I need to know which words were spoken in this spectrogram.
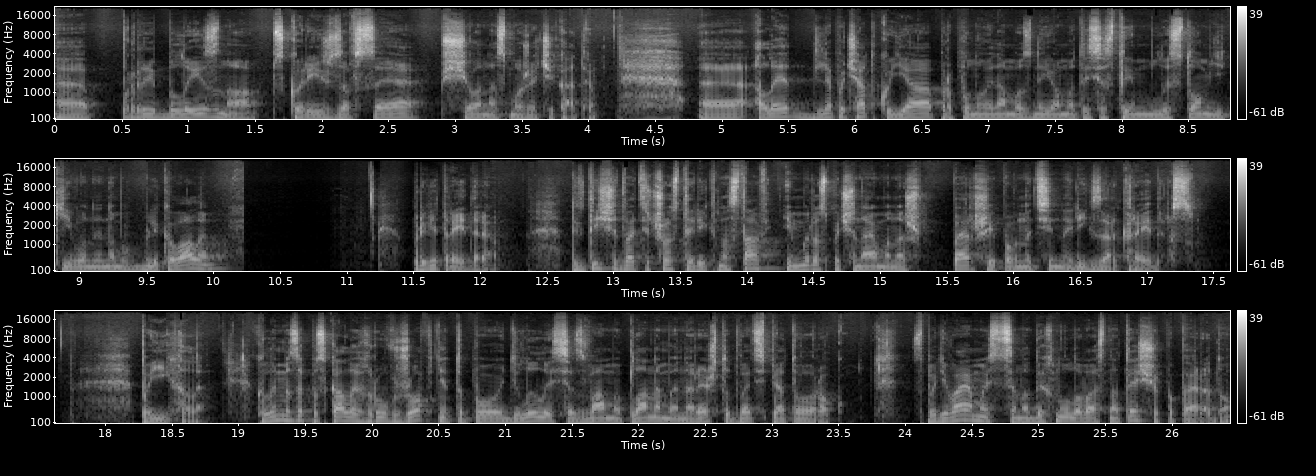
е, приблизно, скоріш за все, що нас може чекати. Е, Але для початку я пропоную нам ознайомитися з тим листом, який вони нам опублікували. Привіт, рейдери! 2026 рік настав, і ми розпочинаємо наш перший повноцінний рік з Ark Raiders. Поїхали. Коли ми запускали гру в жовтні, то поділилися з вами планами на решту 25-го року. Сподіваємось, це надихнуло вас на те, що попереду,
